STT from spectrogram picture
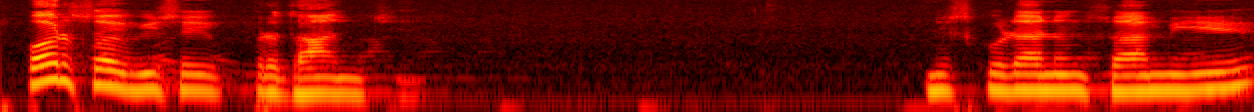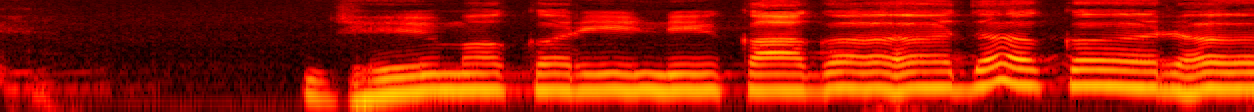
સ્પર્શ વિષય પ્રધાન છે. નિષ્કુળાનંદ સ્વામીએ જેમ કરીને કાગદ કરણી,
